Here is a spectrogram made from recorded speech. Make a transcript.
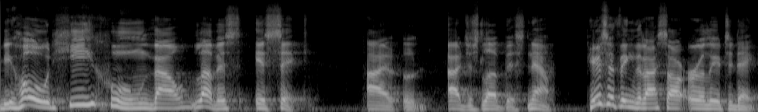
behold, he whom thou lovest is sick. I, I just love this. Now, here's the thing that I saw earlier today.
